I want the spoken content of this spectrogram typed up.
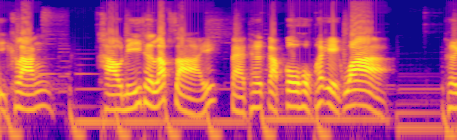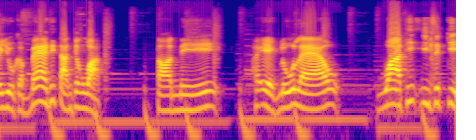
อีกครั้ง คราวนี้เธอรับสาย แต่เธอกลับโกหกพระเอกว่า เธออยู่กับแม่ที่ต่างจังหวัด ตอนนี้พระเอกรู้แล้ว ว่าที่อิซกิ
